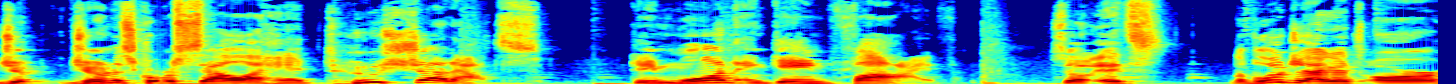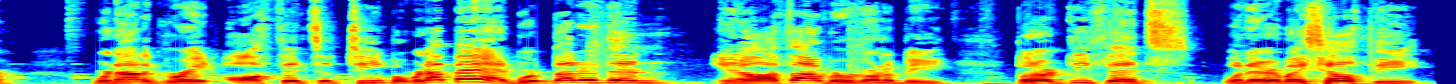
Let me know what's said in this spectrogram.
Jo- Joonas Korpisalo had two shutouts, game one and game five. So it's the Blue Jackets are we're not a great offensive team, but we're not bad. We're better than you know I thought we were going to be. But our defense, when everybody's healthy,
